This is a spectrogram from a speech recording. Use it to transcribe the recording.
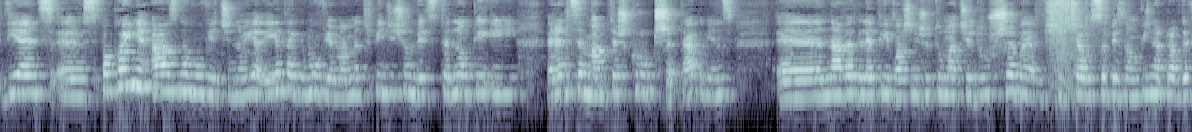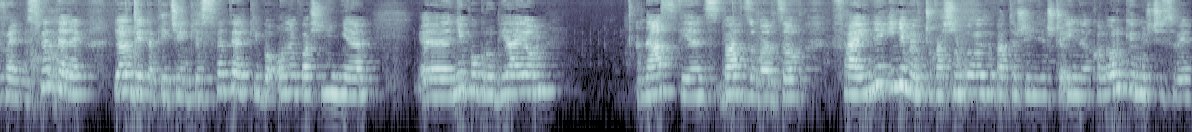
więc e, spokojnie, a znowu wiecie, no ja, ja tak mówię, mam 1,50 m, więc te nogi i ręce mam też krótsze, tak, więc e, nawet lepiej właśnie, że tu macie dłuższe, bo jakbyście chciały sobie zamówić naprawdę fajny sweterek, ja lubię takie cienkie sweterki, bo one właśnie nie, e, nie pogrubiają, nas, więc bardzo, bardzo fajny i nie wiem, czy właśnie były chyba też jeszcze inne kolorki, musicie sobie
